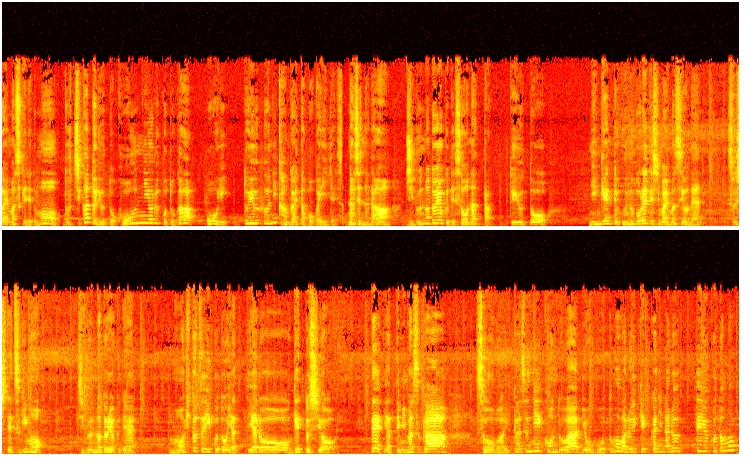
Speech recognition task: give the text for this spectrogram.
えますけれどもどっちかというと幸運によることが多いというふうに考えた方がいいです。なぜなら自分の努力でそうなったっていうと人間ってうぬぼれてしまいますよね。そして次も自分の努力でもう一ついいことをやってやろうゲットしようってやってみますがそうはいかずに今度は両方とも悪い結果になるっていうことも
